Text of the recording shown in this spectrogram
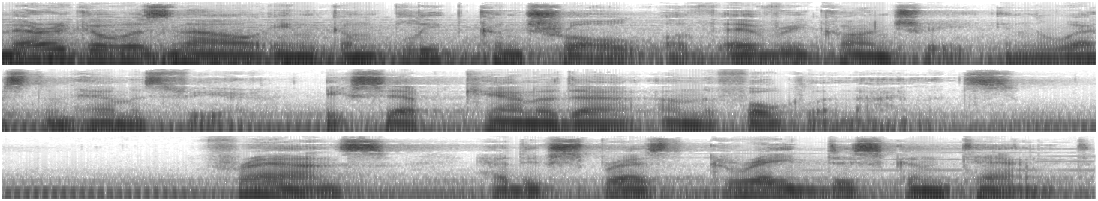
America was now in complete control of every country in the Western Hemisphere, except Canada and the Falkland Islands. France had expressed great discontent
